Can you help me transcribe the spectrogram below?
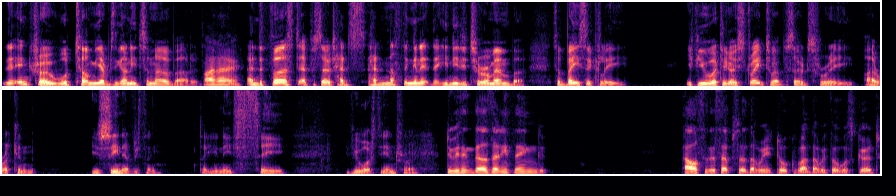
the intro will tell me everything I need to know about it. I know. And the first episode had had nothing in it that you needed to remember. So basically, if you were to go straight to episode three, I reckon you've seen everything that you need to see if you watch the intro. Do we think there was anything else in this episode that we talk about that we thought was good?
